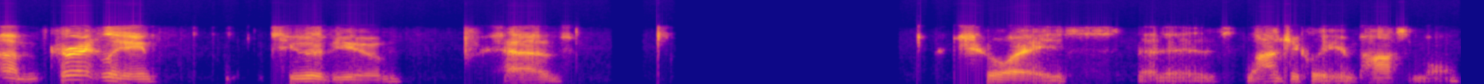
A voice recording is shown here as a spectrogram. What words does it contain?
Um, currently, two of you have a choice that is logically impossible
